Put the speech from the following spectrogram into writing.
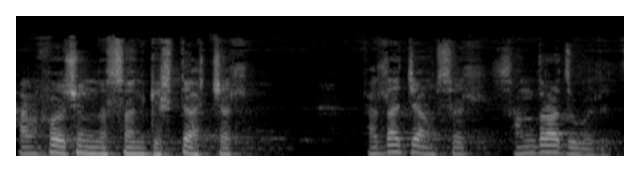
ханхуу шин насанд гэрте очиад палажа өмсөл сондро зүгэлээд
